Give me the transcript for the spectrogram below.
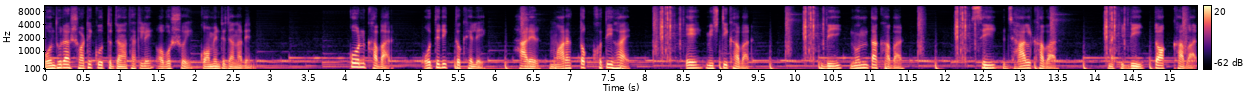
বন্ধুরা সঠিক উত্তর জানা থাকলে অবশ্যই কমেন্টে জানাবেন। কোন খাবার অতিরিক্ত খেলে হাড়ের মারাত্মক ক্ষতি হয়? এ মিষ্টি খাবার, বি নোনতা খাবার, সি ঝাল খাবার, নাকি ডি টক খাবার?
